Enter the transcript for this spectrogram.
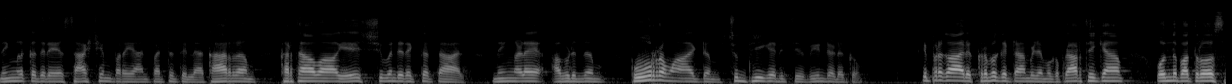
നിങ്ങൾക്കെതിരെ സാക്ഷ്യം പറയാൻ പറ്റത്തില്ല. കാരണം കർത്താവ് യേശുവിന്റെ രക്തത്താൽ നിങ്ങളെ അവിടുന്ന് പൂർണമായിട്ടും ശുദ്ധീകരിച്ച് വീണ്ടെടുക്കും. ഇപ്രകാരം കൃപ കിട്ടാൻ വേണ്ടി നമുക്ക് പ്രാർത്ഥിക്കാം. ഒന്ന് പത്രോസ്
